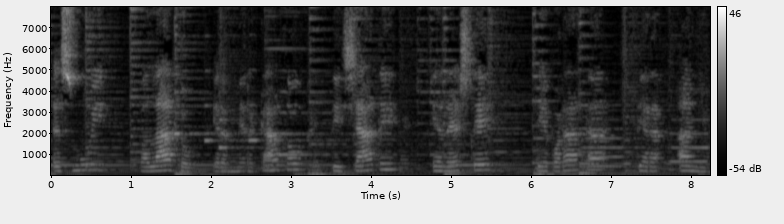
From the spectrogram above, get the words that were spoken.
Es muy... Palato el mercado de Jade en este temporada de año.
